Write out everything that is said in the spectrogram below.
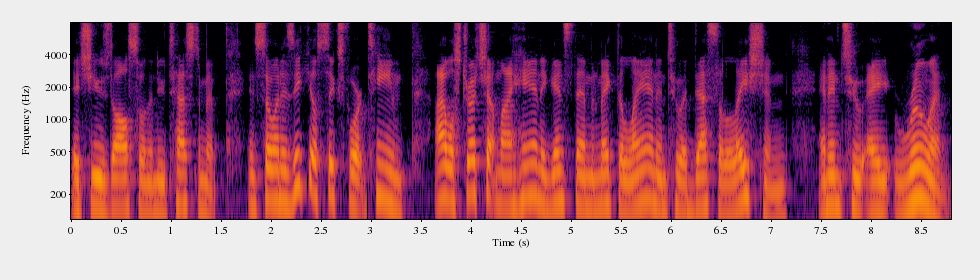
it's used also in the New Testament. And so in Ezekiel 6:14, I will stretch out my hand against them and make the land into a desolation and into a ruin.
